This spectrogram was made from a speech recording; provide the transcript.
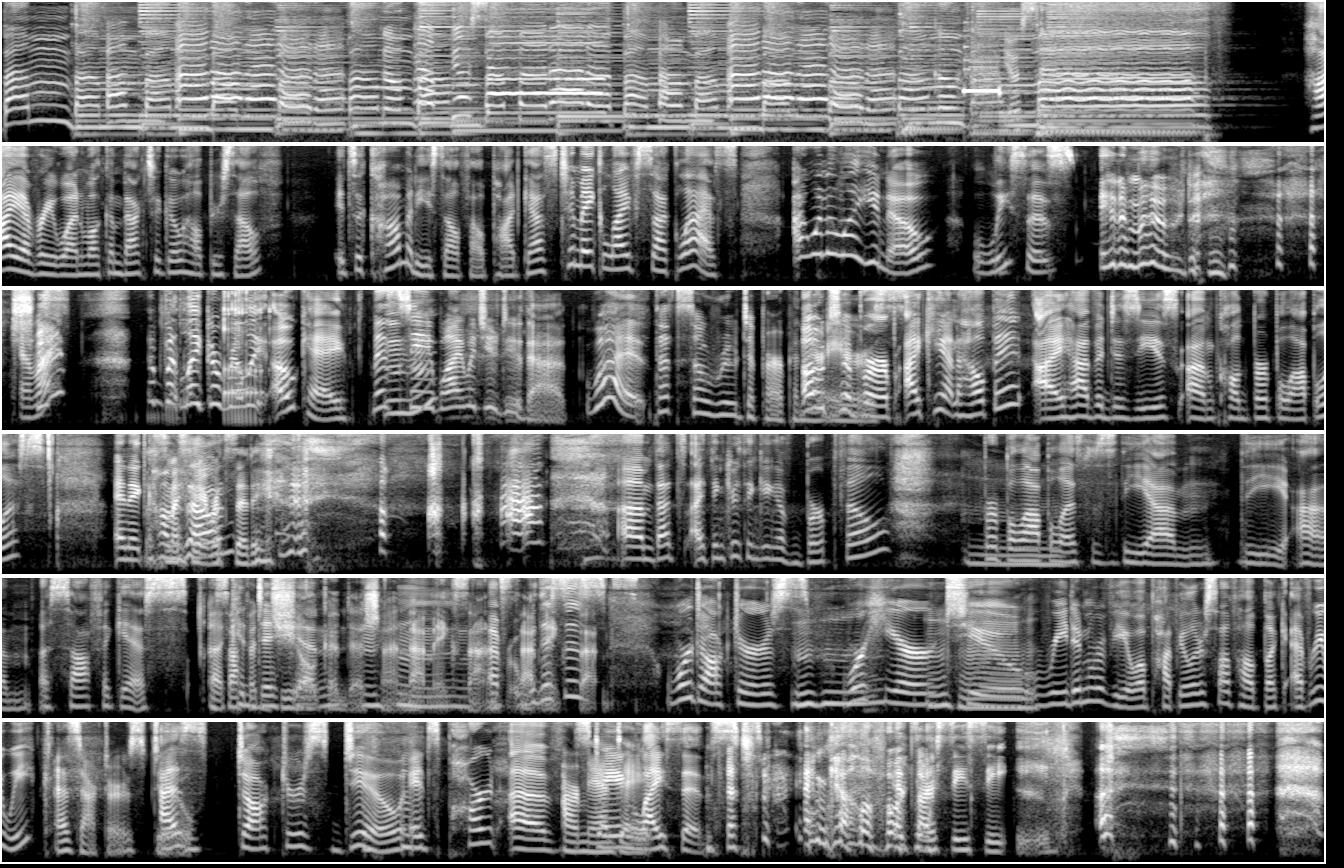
Bum bum bum bum bum bum bum bum yourself. Bum bum bum bum yourself. Hi everyone, welcome back to Go Help Yourself. It's a comedy self-help podcast to make life suck less. I want to let you know Lisa's in a mood. Am I? But like a really okay. Misty, why would you do that? What? That's so rude to burp in. Oh, to ears. burp. I can't help it. I have a disease um, called burpalopolis, and it That's my comes favorite out. city. Um, that's. I think you're thinking of Burpville. Mm. Burpalopolis is the um, the um, esophagus uh, Esophageal condition. condition. That makes sense. Every- That this makes is sense. we're doctors. We're here to read and review a popular self help book every week, As doctors do. as doctors do. it's part of Our staying mandate. licensed in California. it's our. CCE.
